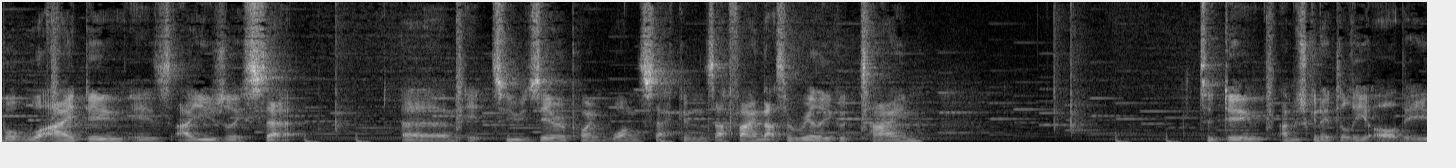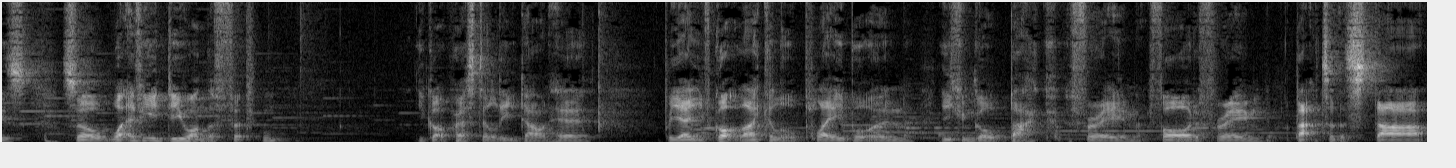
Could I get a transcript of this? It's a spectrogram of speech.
but what I do is I usually set um, it to 0.1 seconds. I find that's a really good time to do. I'm just going to delete all these. So whatever you do on the foot, you got to press delete down here. But yeah, you've got like a little play button. You can go back a frame, forward a frame, back to the start.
